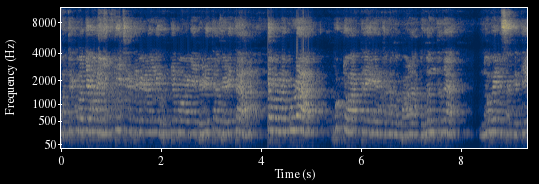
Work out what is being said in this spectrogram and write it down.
ಪತ್ರಿಕೋದ್ಯಮ ಇತ್ತೀಚಿನ ದಿನಗಳಲ್ಲಿ ಉದ್ಯಮವಾಗಿ ಬೆಳೀತಾ ಬೆಳೀತಾ ಉದ್ಯಮವನ್ನು ಕೂಡ ಹುಟ್ಟು ಹಾಕ್ತಾ ಇದೆ ಅಂತ ಅನ್ನೋದು ಬಹಳ ದುರಂತದ ನೋವಿನ ಸಂಗತಿ.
